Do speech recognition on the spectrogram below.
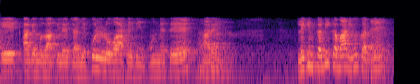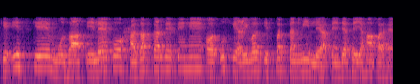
ایک؟ آگے مضافلے چاہیے۔ کل واحدین ان میں سے ہر ایک لیکن کبھی کبھار یوں کرتے ہیں کہ اس کے مضافلے کو حذف کر دیتے ہیں اور اس کے عوض اس پر تنوین لے آتے ہیں، جیسے یہاں پر ہے۔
